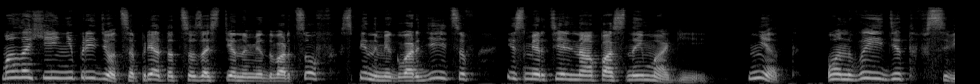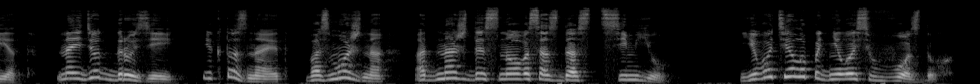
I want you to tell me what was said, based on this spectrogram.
Малахии не придется прятаться за стенами дворцов, спинами гвардейцев и смертельно опасной магией. Нет, он выйдет в свет, найдет друзей, и кто знает, возможно, однажды снова создаст семью. Его тело поднялось в воздух.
